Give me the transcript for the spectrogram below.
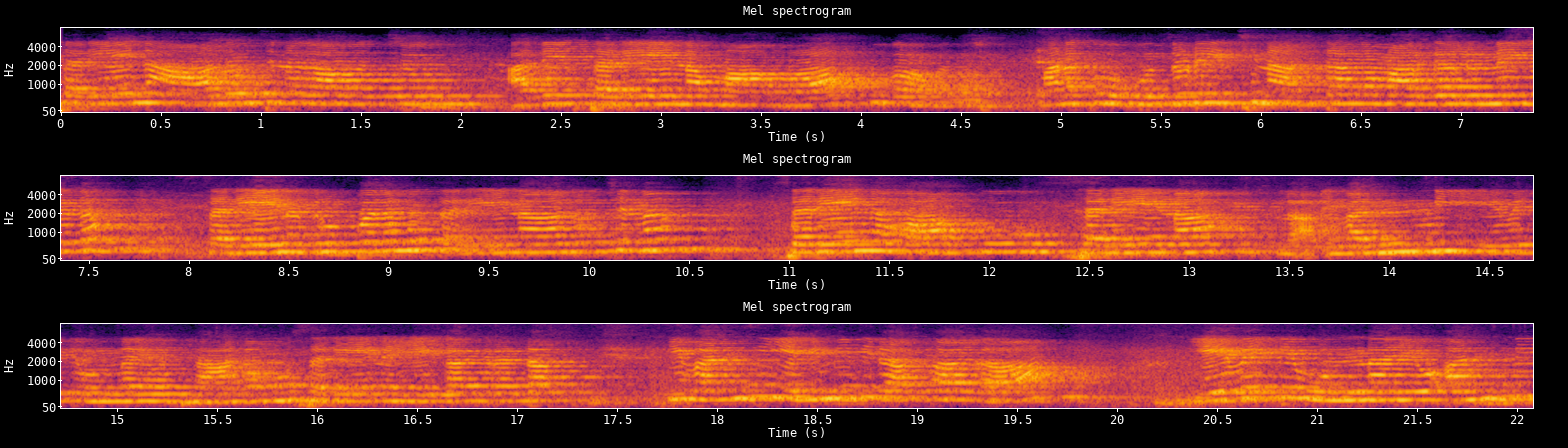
సరి అయిన ఆలోచన కావచ్చు అదే సరి అయిన మా వాక్కు కావచ్చు మనకు బుద్ధుడు అష్టాంగ మార్గాలు ఉన్నాయి కదా. సరి అయిన దృక్పథము సరి అయిన ఆలోచన సరైన వాక్కు సరైన ఇవన్నీ ఏవైతే ఉన్నాయో ధ్యానము సరైన ఏకాగ్రత ఇవన్నీ ఎనిమిది రకాల ఏవైతే ఉన్నాయో అన్ని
